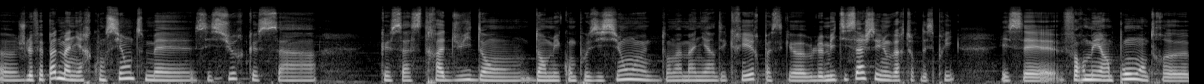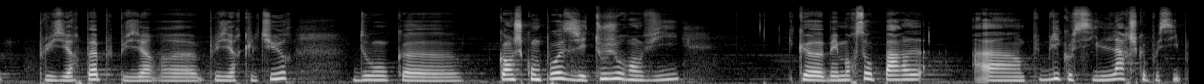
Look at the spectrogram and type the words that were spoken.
Euh, je le fais pas de manière consciente, mais c'est sûr que ça que ça se traduit dans, dans mes compositions, dans ma manière d'écrire, parce que le métissage, c'est une ouverture d'esprit, et c'est former un pont entre plusieurs peuples, plusieurs, euh, cultures. Donc, euh, quand je compose, j'ai toujours envie que mes morceaux parlent à un public aussi large que possible,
